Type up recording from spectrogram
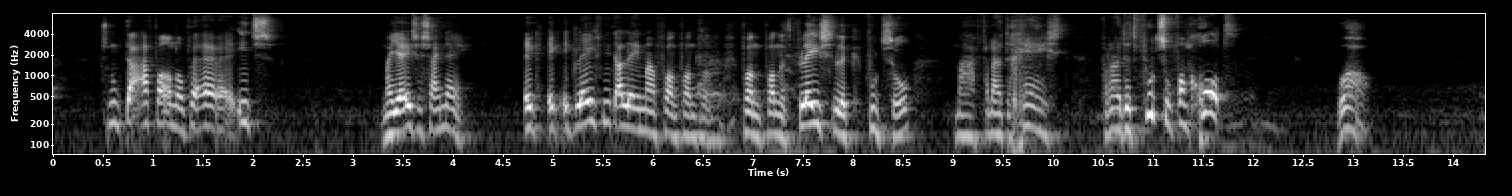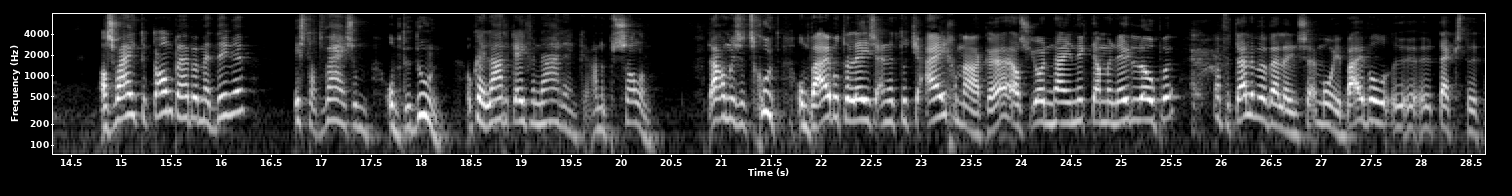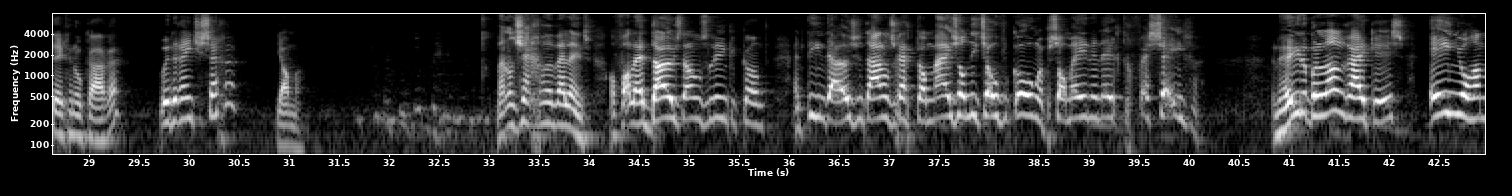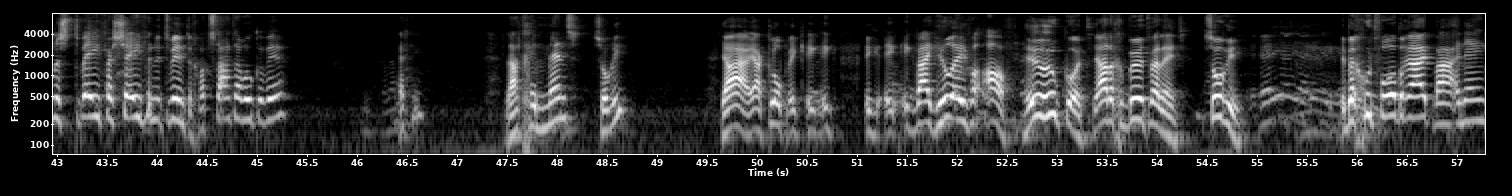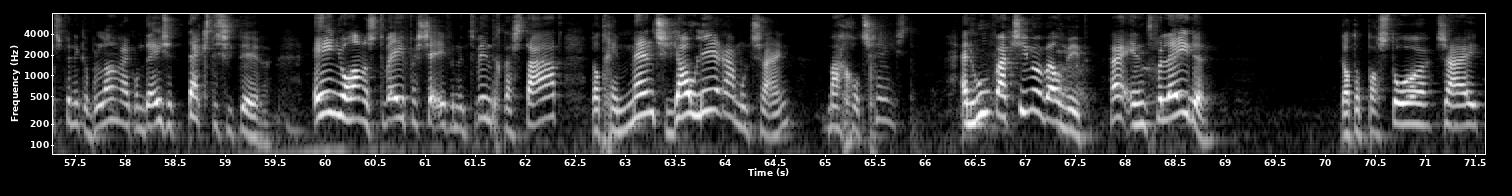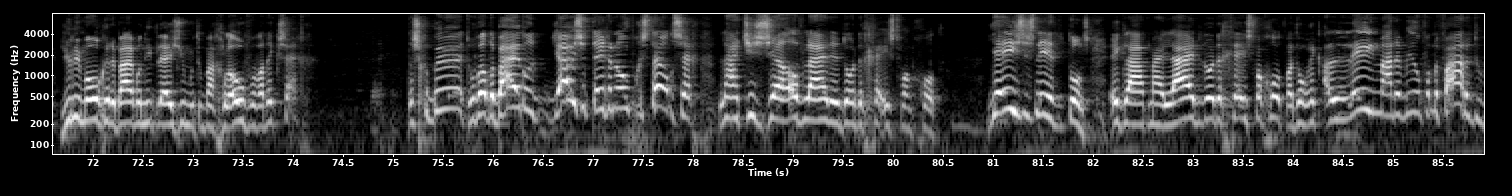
Snoep daarvan of iets. Maar Jezus zei nee. Ik, ik, ik leef niet alleen maar van, van, van, van, van het vleeselijk voedsel, maar vanuit de geest. Vanuit het voedsel van God. Wow. Als wij te kampen hebben met dingen, is dat wijs om, om te doen. Oké, laat ik even nadenken aan een psalm. Daarom is het goed om Bijbel te lezen en het tot je eigen maken. Hè? Als Jordan en ik naar beneden lopen, dan vertellen we wel eens mooie Bijbelteksten tegen elkaar. Hè? Wil je er eentje zeggen? Jammer. Maar dan zeggen we wel eens: al vallen er duizend aan onze linkerkant en tienduizend aan ons rechterkant, mij zal niets overkomen. Psalm 91, vers 7. Een hele belangrijke is 1 Johannes 2, vers 27. Wat staat daar ook alweer? Echt niet? Laat geen mens. Sorry? Ja, ja, klopt. Ik, ik, ik, ik, ik, wijk heel even af. Heel, heel kort. Ja, dat gebeurt wel eens. Sorry. Ik ben goed voorbereid, maar ineens vind ik het belangrijk om deze tekst te citeren. 1 Johannes 2, vers 27, daar staat dat geen mens jouw leraar moet zijn, maar Gods geest. En hoe vaak zien we wel niet, hè, in het verleden, dat de pastoor zei: Jullie mogen de Bijbel niet lezen, je moet maar geloven wat ik zeg. Dat is gebeurd. Hoewel de Bijbel juist het tegenovergestelde zegt: Laat jezelf leiden door de geest van God. Jezus leert het ons. Ik laat mij leiden door de geest van God, waardoor ik alleen maar de wil van de Vader doe.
